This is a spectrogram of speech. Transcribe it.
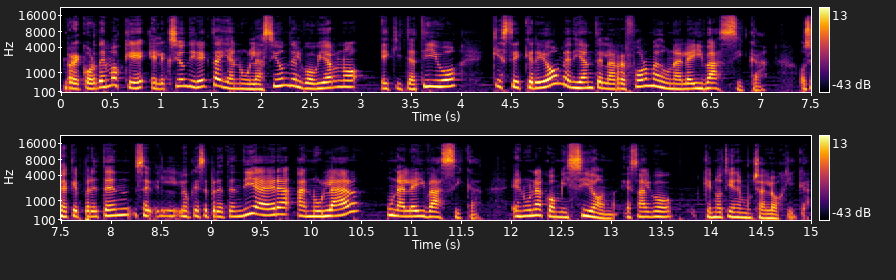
recordemos que elección directa y anulación del gobierno equitativo que se creó mediante la reforma de una ley básica. O sea que lo que se pretendía era anular una ley básica en una comisión. Es algo que no tiene mucha lógica.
